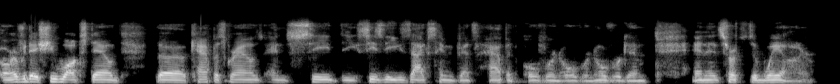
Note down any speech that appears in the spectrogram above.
or every day she walks down the campus grounds and see the sees the exact same events happen over and over and over again and it starts to weigh on her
